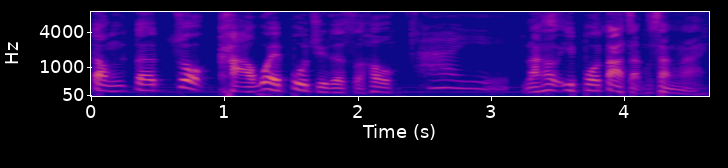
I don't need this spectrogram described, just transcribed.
懂得做卡位布局的时候，嗨，然后一波大涨上来，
